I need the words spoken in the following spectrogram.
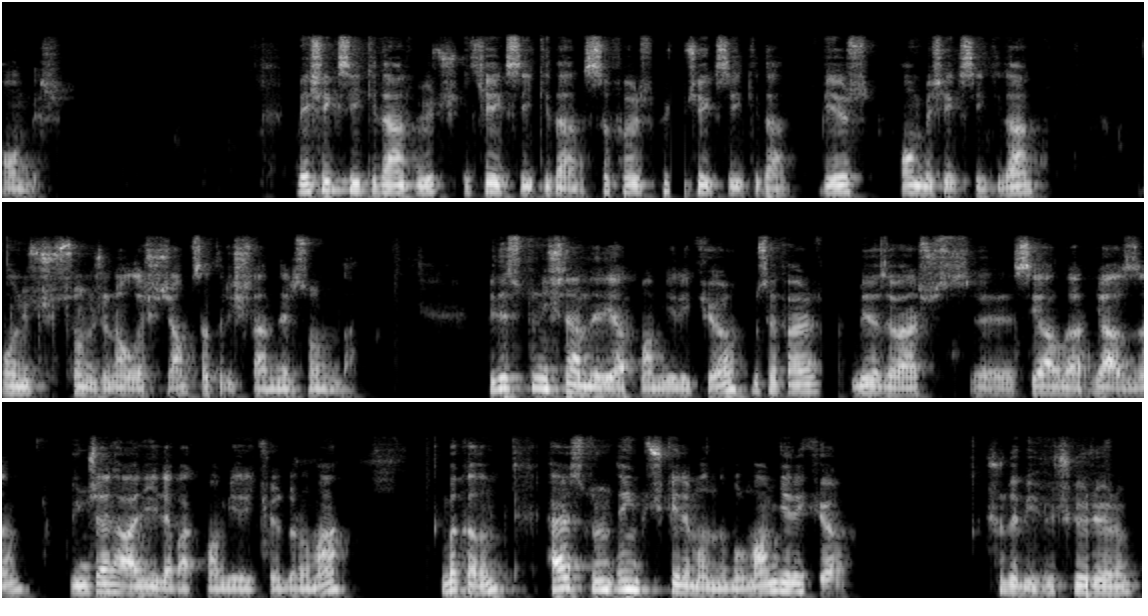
11. 5 eksi 2'den 3, 2 eksi 2'den 0, 3 eksi 2'den 1, 15 eksi 2'den 13 sonucuna ulaşacağım satır işlemleri sonunda. Bir de sütun işlemleri yapmam gerekiyor. Bu sefer biraz evvel e, siyahla yazdım. Güncel haliyle bakmam gerekiyor duruma. Bakalım. Her sütunun en küçük elemanını bulmam gerekiyor. Şurada bir 3 görüyorum.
